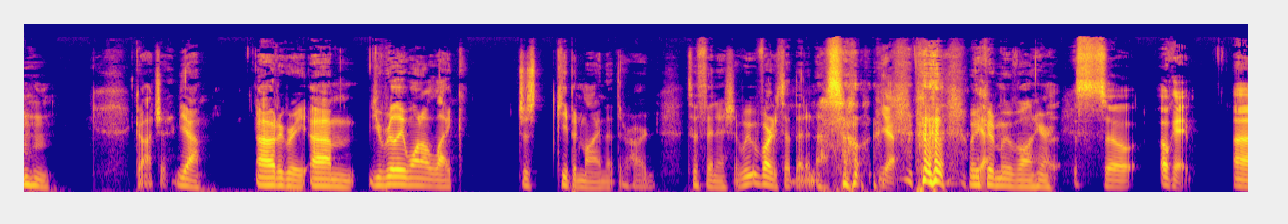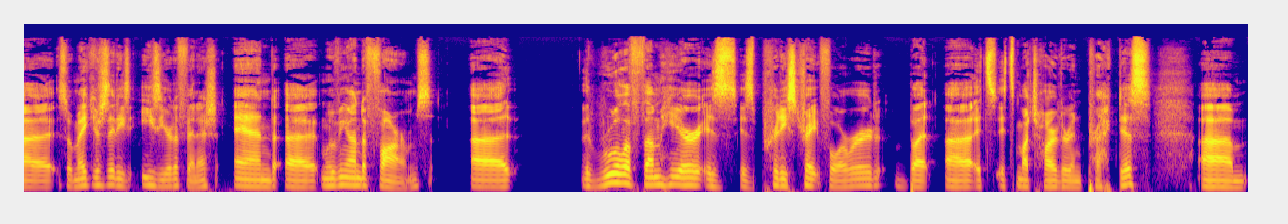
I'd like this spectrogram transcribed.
Mm-hmm. Gotcha. Yeah, I would agree. Um, you really want to like just keep in mind that they're hard to finish. We- We've already said that enough, so Yeah. we Yeah. could move on here. So okay, uh, so make your cities easier to finish, and uh, moving on to farms. The rule of thumb here is is pretty straightforward, but uh, it's it's much harder in practice. Um,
